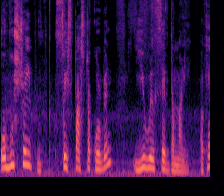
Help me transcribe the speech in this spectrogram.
অবশ্যই সুইচ পাসটা করবেন you will save the money okay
